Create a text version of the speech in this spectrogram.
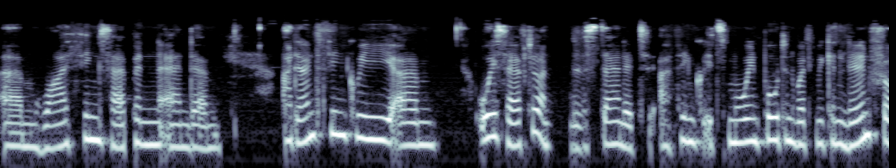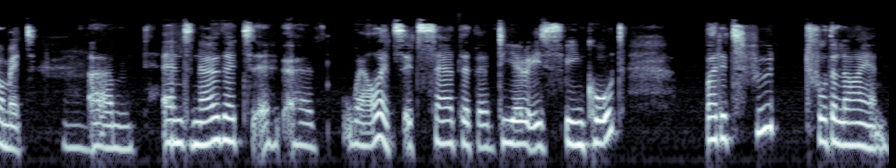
um, why things happen, and um, I don't think we um, always have to understand it. I think it's more important what we can learn from it, mm. and know that uh, uh, well, it's it's sad that the deer is being caught, but it's food for the lion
